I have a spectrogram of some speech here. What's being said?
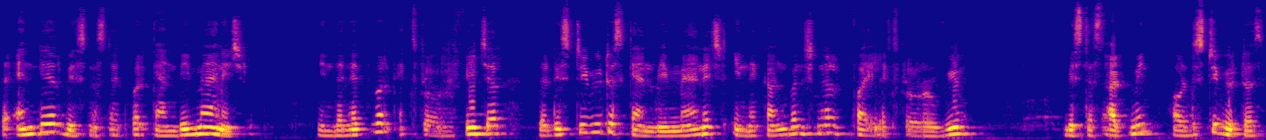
the entire business network can be managed. In the Network Explorer feature, the distributors can be managed in a conventional File Explorer view. Business admin or distributors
